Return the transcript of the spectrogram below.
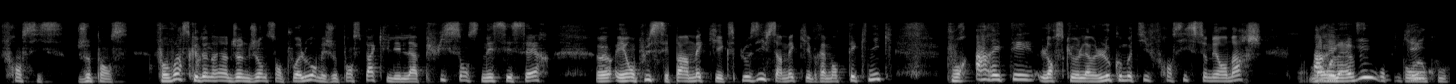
Francis, je pense. faut voir ce que donnerait un John Jones en poids lourd, mais je pense pas qu'il ait la puissance nécessaire. Euh, et en plus, c'est pas un mec qui est explosif, c'est un mec qui est vraiment technique pour arrêter lorsque la locomotive Francis se met en marche. Bah, on l'a vu pour le coup.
